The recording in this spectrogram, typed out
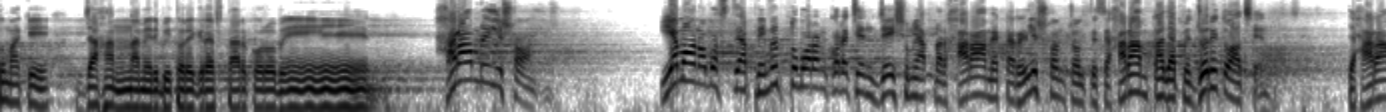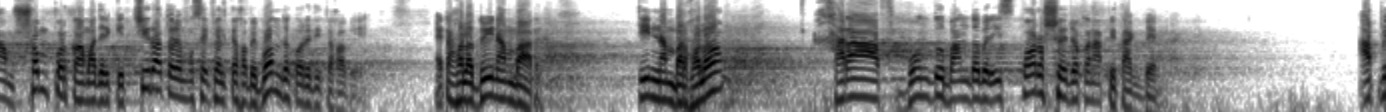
তোমাকে জাহান নামের ভিতরে গ্রেফতার করবেন। হারাম রিলেশন এমন অবস্থায় আপনি মৃত্যুবরণ করেছেন যে সময় আপনার হারাম একটা রিলেশন চলতেছে, হারাম কাজ আপনি জড়িত আছেন। হারাম সম্পর্ক আমাদেরকে চিরতরে মুছে ফেলতে হবে, বন্ধ করে দিতে হবে। এটা হলো দুই নাম্বার। তিন নাম্বার হলো, খারাপ বন্ধু বান্ধবের স্পর্শে যখন আপনি থাকবেন, আপনি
